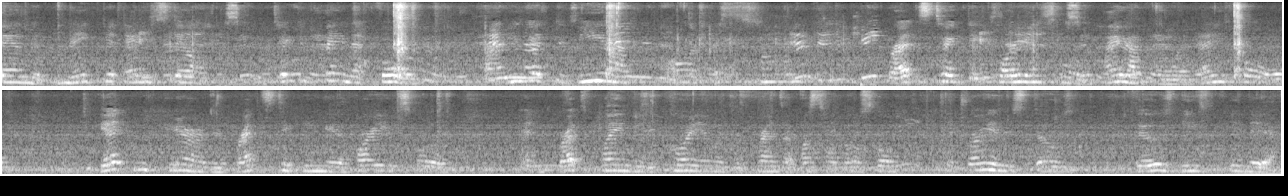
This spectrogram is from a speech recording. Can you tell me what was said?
sanded, make it a still. Take the thing that fold. You get to be like. Let's take the accordion school. I got the one that is fold. To get in here, the Brett's taking the accordion school. And Brett's playing the accordion with his friends at Westfield Middle School. The accordion is those, those, these in there.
